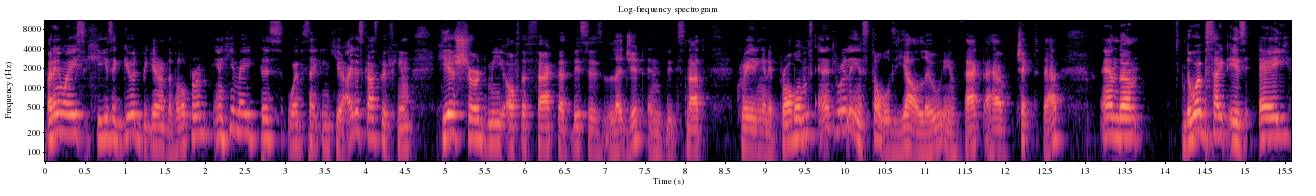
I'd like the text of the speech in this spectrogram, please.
But anyways he's a good beginner developer and he made this website in here. I discussed with him. He assured me of the fact that this is legit and it's not creating any problems and it really installs Yalu in fact i have checked that. And um, the website is a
